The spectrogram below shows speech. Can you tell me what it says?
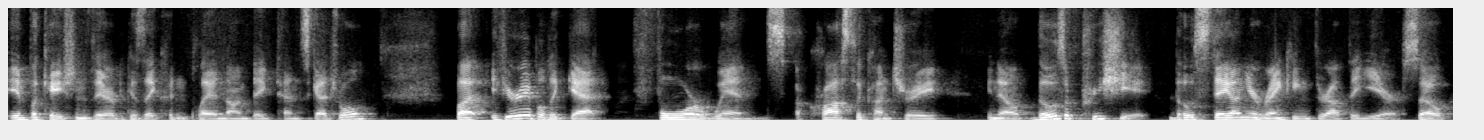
implications there because they couldn't play a non-big 10 schedule. But if you're able to get four wins across the country, you know, those appreciate, those stay on your ranking throughout the year. So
